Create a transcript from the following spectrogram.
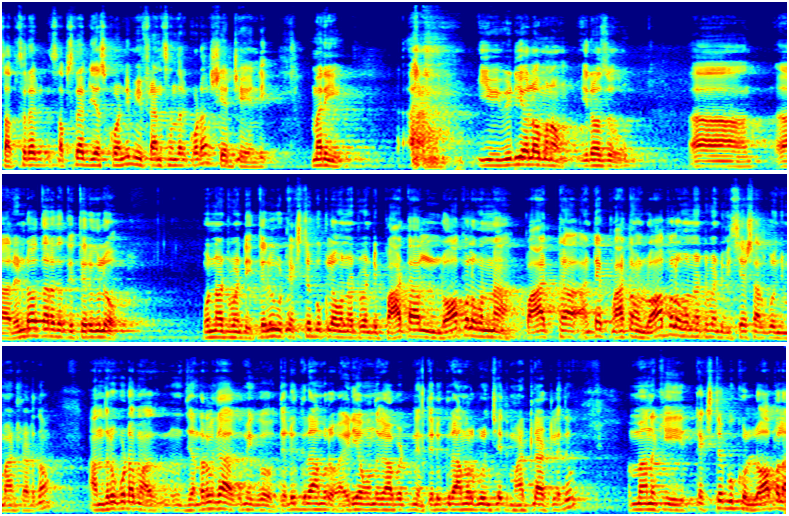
సబ్స్క్రైబ్ సబ్స్క్రైబ్ చేసుకోండి మీ ఫ్రెండ్స్ అందరికి కూడా షేర్ చేయండి. మరి ఈ వీడియోలో మనం ఈరోజు రెండవ తరగతి తెలుగులో ఉన్నటువంటి తెలుగు టెక్స్ట్ బుక్లో ఉన్నటువంటి పాఠాల లోపల ఉన్న పాఠ అంటే పాఠం లోపల ఉన్నటువంటి విశేషాల గురించి మాట్లాడదాం. అందరూ కూడా మా జనరల్గా మీకు తెలుగు గ్రామర్ ఐడియా ఉంది కాబట్టి నేను తెలుగు గ్రామర్ గురించి అయితే మాట్లాడట్లేదు. మనకి టెక్స్ట్ బుక్ లోపల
